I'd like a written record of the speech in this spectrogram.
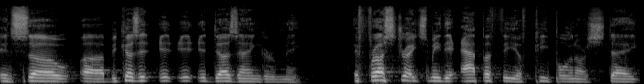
and so, uh, because it, it, it does anger me, it frustrates me the apathy of people in our state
